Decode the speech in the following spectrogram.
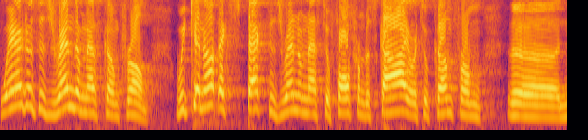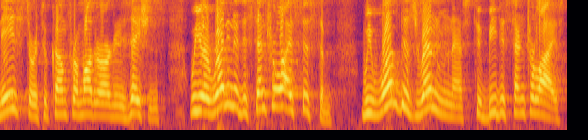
Where does this randomness come from? We cannot expect this randomness to fall from the sky or to come from the NIST or to come from other organizations. We are running a decentralized system. We want this randomness to be decentralized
